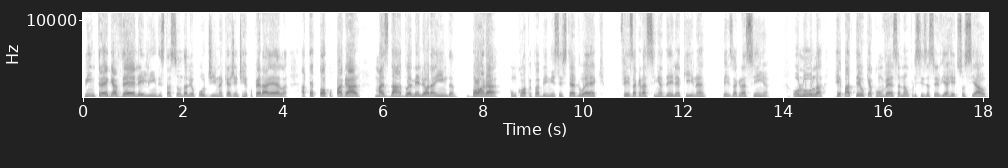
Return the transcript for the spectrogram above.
Me entregue a velha e linda estação da Leopoldina, que a gente recupera ela. Até topo pagar, mas dado é melhor ainda. Bora! Com cópia para a ministra Esther Dueck. Fez a gracinha dele aqui, né? Fez a gracinha o Lula rebateu que a conversa não precisa ser via rede social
